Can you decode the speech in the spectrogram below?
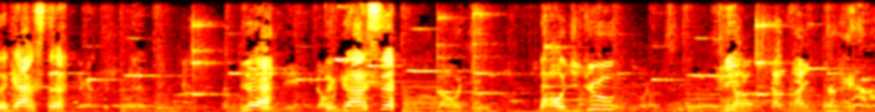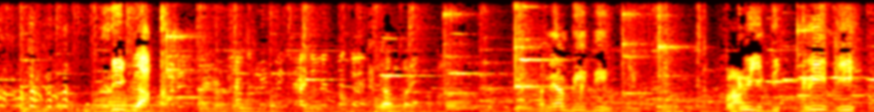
The gangster. Yeah! The gangster. The OG Drew. D. D Black. Ano yan, BD? Greedy. Greedy.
